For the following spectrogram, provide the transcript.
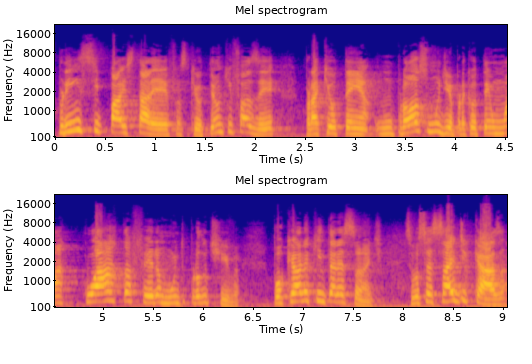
principais tarefas que eu tenho que fazer para que eu tenha um próximo dia, para que eu tenha uma quarta-feira muito produtiva. Porque olha que interessante, se você sai de casa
